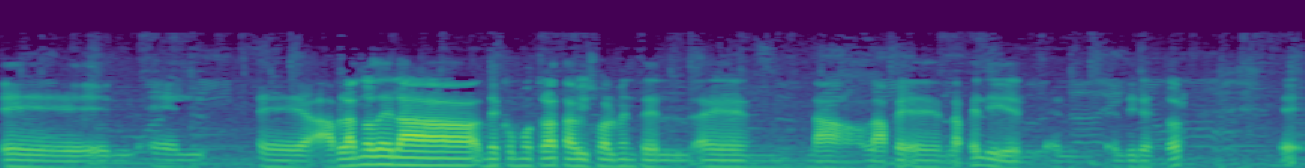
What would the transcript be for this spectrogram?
Eh, el- el- eh, hablando de la de cómo trata visualmente el- en la, la, pe- la peli el, el- director, eh,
